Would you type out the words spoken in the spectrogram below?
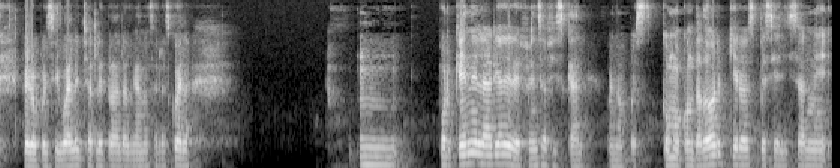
Pero pues igual echarle todas las ganas a la escuela. Mm, ¿por qué en el área de defensa fiscal? Bueno, pues como contador quiero especializarme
